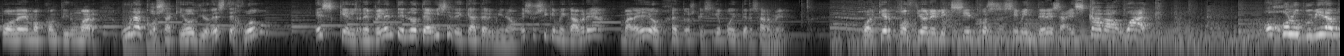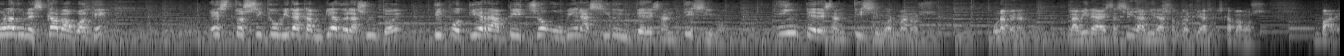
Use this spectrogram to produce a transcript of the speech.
Podemos continuar. Una cosa que odio de este juego es que el repelente no te avise de que ha terminado. Eso sí que me cabrea. Vale, hay objetos que sí que puede interesarme. Cualquier poción, elixir, cosas así me interesa. ¡Escabawak! ¡Ojo lo que hubiera molado un Escabawak, eh! Esto sí que hubiera cambiado el asunto, eh. Tipo tierra bicho hubiera sido interesantísimo. Interesantísimo, hermanos. Una pena. La vida es así, la vida son dos días. Escapamos. Vale,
